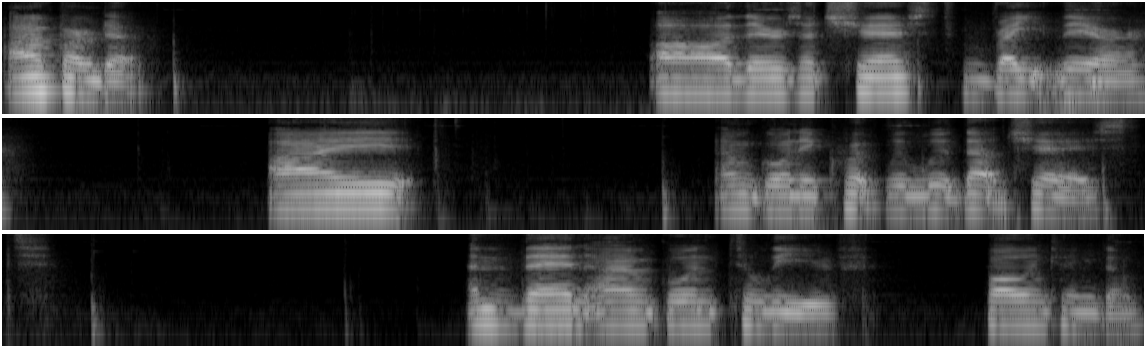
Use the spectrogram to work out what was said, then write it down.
I found it. Uh, there's a chest right there. I am going to quickly loot that chest. And then I'm going to leave Fallen Kingdom.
